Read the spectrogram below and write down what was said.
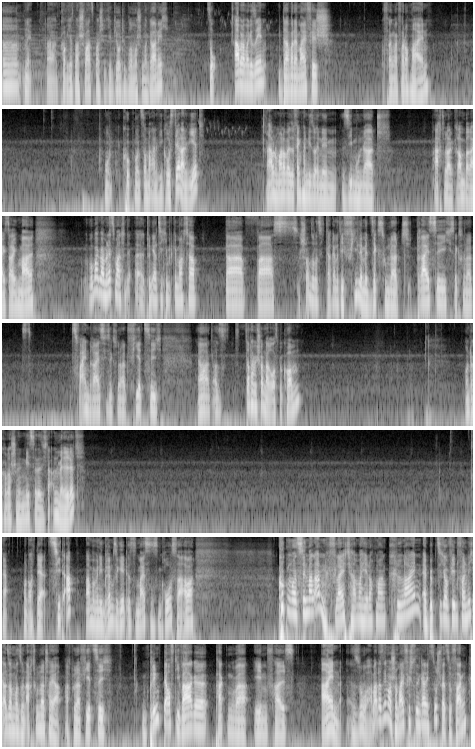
Ähm, ne. Da kaufe ich erstmal schwarzbarschig Idiot, die brauchen wir schon mal gar nicht. So, aber da mal gesehen, da war der Maifisch. Fangen wir einfach nochmal ein. Und gucken uns nochmal an, wie groß der dann wird. Aber normalerweise fängt man die so in dem 700, 800 Gramm Bereich, sage ich mal. Wobei beim letzten Mal äh, Turnier, als ich hier mitgemacht habe, da war es schon so, dass ich da relativ viele mit 630, 632, 640, ja, also das habe ich schon daraus bekommen. Und da kommt auch schon der nächste, der sich da anmeldet. Ja, und auch der zieht ab, aber wenn die Bremse geht, ist es meistens ein großer. Aber Gucken wir uns den mal an. Vielleicht haben wir hier nochmal einen kleinen. Er bückt sich auf jeden Fall nicht. Also haben wir so einen 800er, ja, 840. Bringt der auf die Waage, packen wir ebenfalls ein. So, aber da sehen wir schon, Maifische sind gar nicht so schwer zu fangen.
